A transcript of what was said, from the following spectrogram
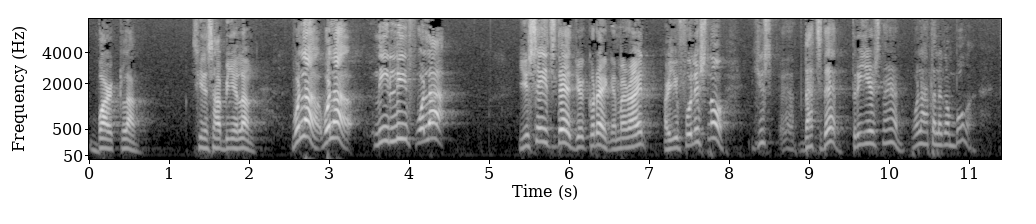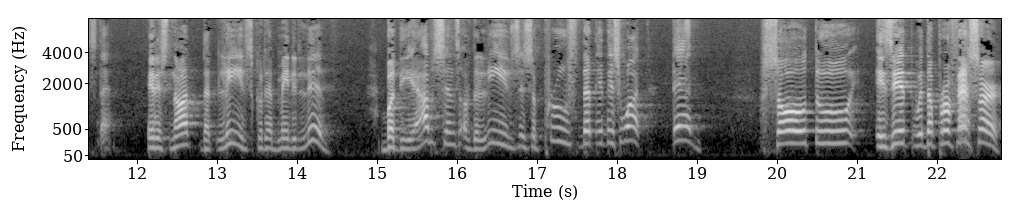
Bark lang. Sinasabi niya lang, wala, wala. Ni leaf, wala. You say it's dead, you're correct. Am I right? Are you foolish? No. You, uh, that's dead. Three years na yan. Wala talagang bunga. It's dead. It is not that leaves could have made it live. But the absence of the leaves is a proof that it is what? Dead. So too is it with the professor.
